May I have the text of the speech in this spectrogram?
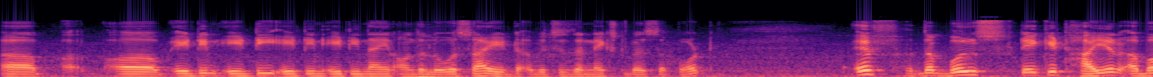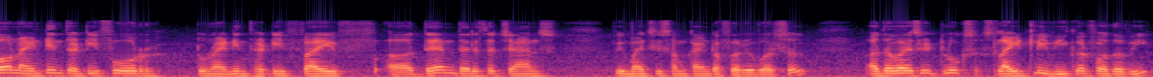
uh, 1880, uh, 1889 on the lower side, which is the next best support if the Bulls take it higher above 1934 to 1935, uh, then there is a chance we might see some kind of a reversal. Otherwise, it looks slightly weaker for the week.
